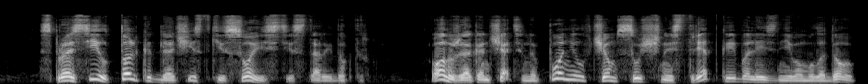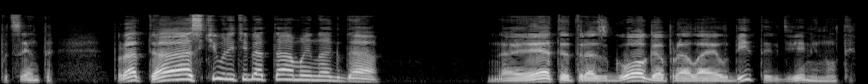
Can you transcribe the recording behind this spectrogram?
— спросил только для очистки совести старый доктор. Он уже окончательно понял, в чем сущность редкой болезни его молодого пациента. «Протаскивали тебя там иногда». На этот раз Гога пролаял битых две минуты.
